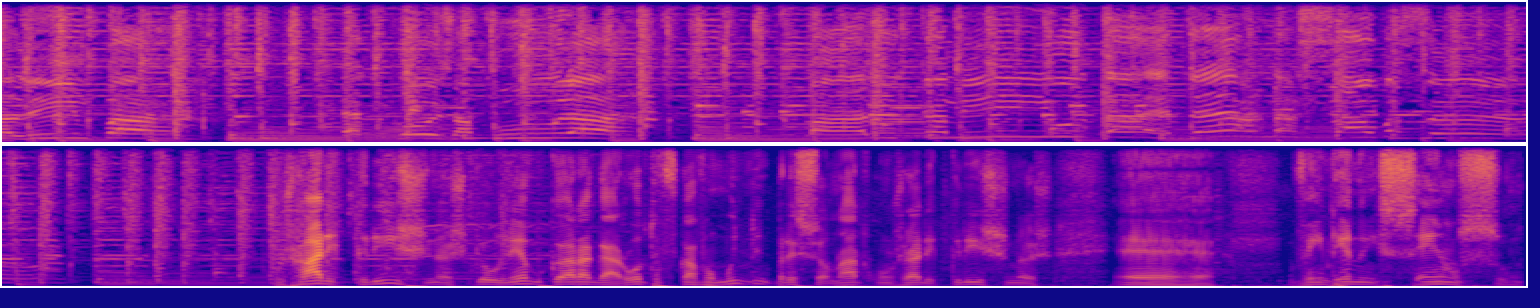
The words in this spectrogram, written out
coisa limpa é coisa pura para o caminho da eterna salvação. Os Hare Krishnas, que eu lembro que eu era garoto, eu ficava muito impressionado com os Hare Krishnas é, vendendo incenso.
